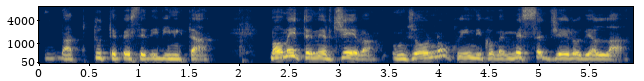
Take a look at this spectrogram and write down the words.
da tutte queste divinità. Maometto emergeva un giorno quindi come messaggero di Allah,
